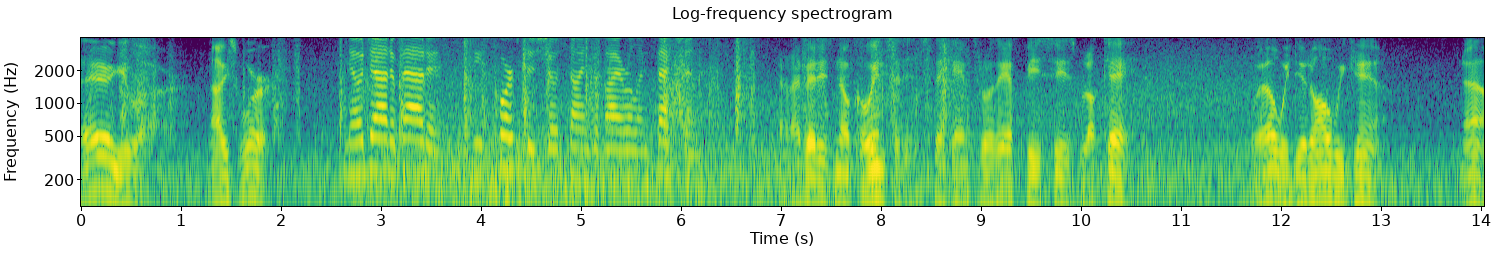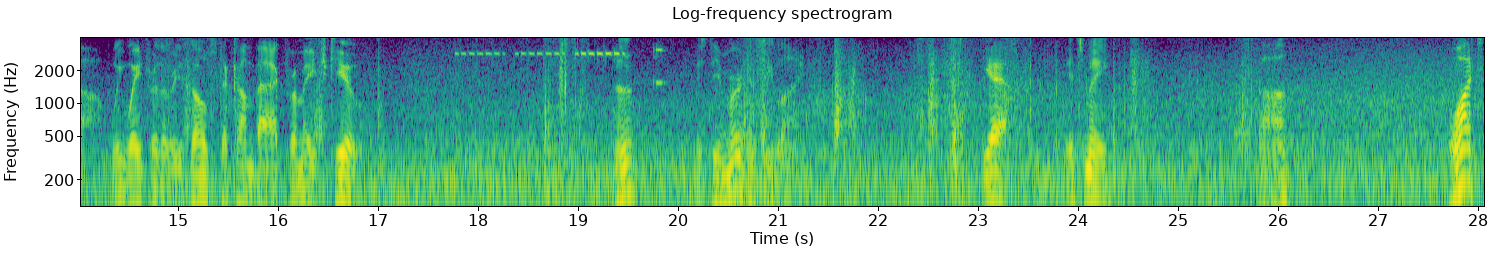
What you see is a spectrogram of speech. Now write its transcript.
There you are. Nice work. No doubt about it. These corpses show signs of viral infection. And I bet it's no coincidence they came through the FBC's blockade. Well, we did all we can. Now, we wait for the results to come back from HQ. Huh? It's the emergency line. Yeah, it's me. Uh-huh. What?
